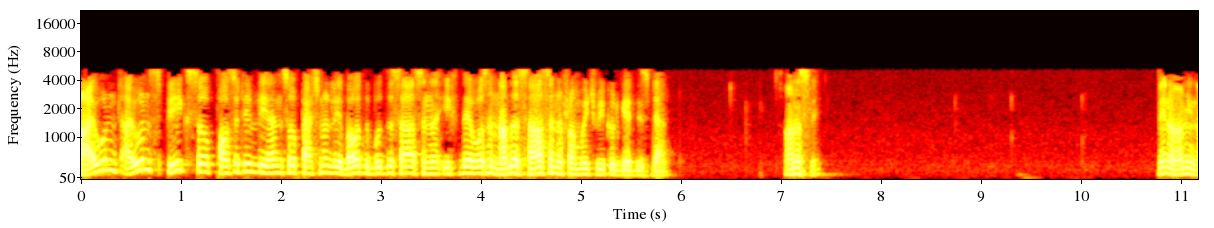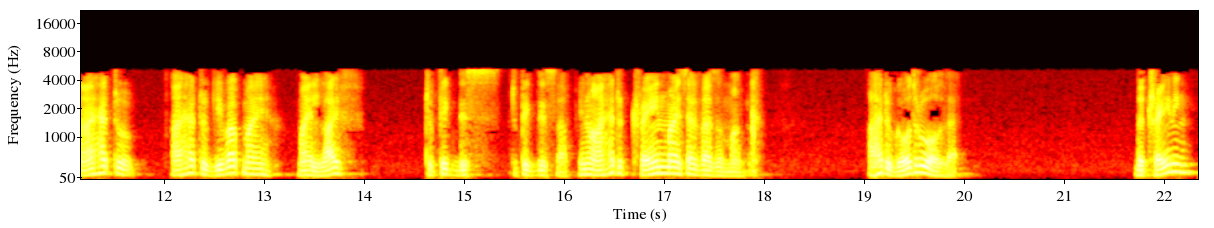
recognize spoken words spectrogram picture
I wouldn't, I wouldn't speak so positively and so passionately about the Buddha Sasana if there was another Sasana from which we could get this done. Honestly. You know, I mean, I had to, I had to give up my, my life to pick this, to pick this up. You know, I had to train myself as a monk. I had to go through all that. The training,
